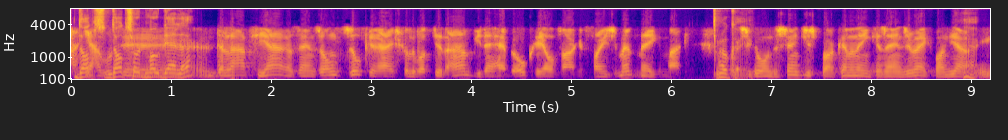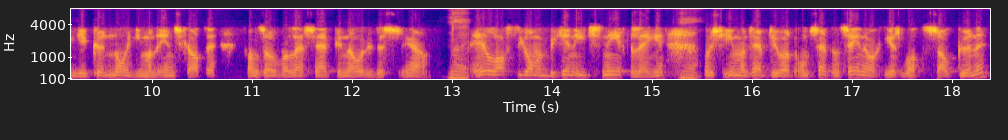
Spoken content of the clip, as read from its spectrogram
Dat, Ja, goed, dat soort modellen? De laatste jaren zijn zo'n zulke rijscholen wat dit aanbieden, hebben ook heel vaak het faillissement meegemaakt. Dat ze gewoon de centjes pakken en in één keer zijn ze weg. Want ja, je kunt nooit iemand inschatten van zoveel lessen heb je nodig. Dus ja, Nee. heel lastig om in het begin iets neer te leggen. Want als je iemand hebt die wat ontzettend zenuwachtig is, wat zou kunnen.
